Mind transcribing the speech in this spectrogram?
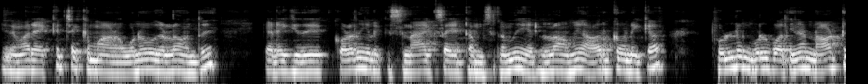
இது மாதிரி எக்கச்சக்கமான உணவுகள்லாம் வந்து கிடைக்குது. குழந்தைங்களுக்கு ஸ்நாக்ஸ் ஐட்டம்ஸ்லேருந்து எல்லாமே ஆர்கானிக்காக ஃபுல் அண்ட் ஃபுல் பார்த்தீங்கன்னா நாட்டு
